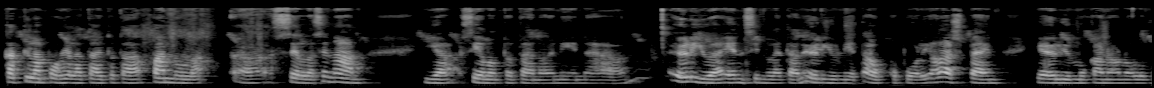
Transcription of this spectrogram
kattilan pohjalla tai tota, pannulla ää, sellaisenaan. Ja siellä on tota, noin, niin, ää, öljyä ensin, laitetaan öljy niin, että aukkopuoli alaspäin. Ja öljyn mukana on ollut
